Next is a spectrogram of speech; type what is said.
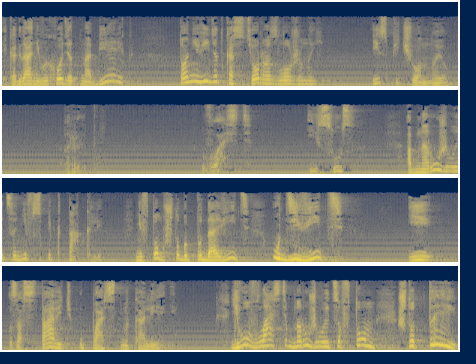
И когда они выходят на берег, то они видят костер разложенный и испеченную рыбу. Власть Иисуса обнаруживается не в спектакле, не в том, чтобы подавить, удивить и заставить упасть на колени. Его власть обнаруживается в том, что ты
